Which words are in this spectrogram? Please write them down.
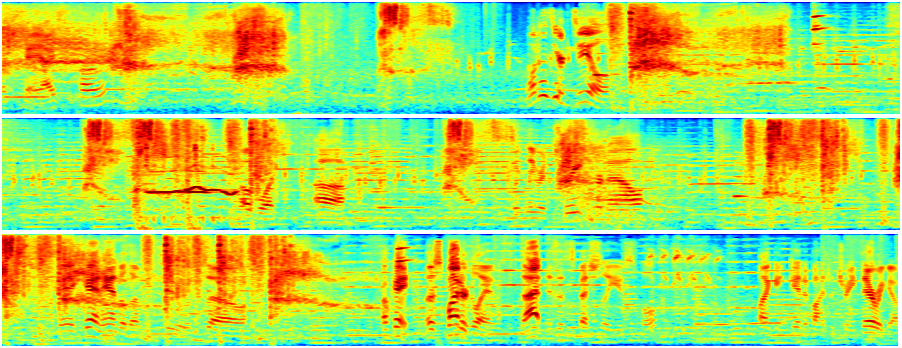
okay, I suppose. What is your deal? Oh boy. Uh, quickly retreat for now. I mean, I can't handle them too, so... Okay, there's spider gland. That is especially useful. If I can get it behind the tree. There we go.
